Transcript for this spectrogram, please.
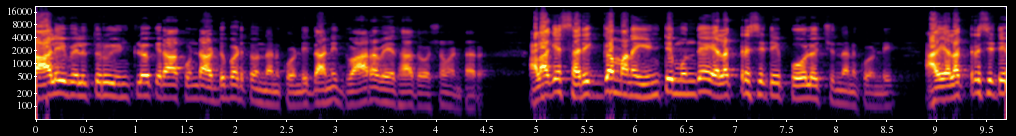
గాలి వెలుతురు ఇంట్లోకి రాకుండా అడ్డుపడుతుంది అనుకోండి దాన్ని ద్వారవేధాదోషం అంటారు. అలాగే సరిగ్గా మన ఇంటి ముందే ఎలక్ట్రిసిటీ పోల్ వచ్చిందనుకోండి. ఆ ఎలక్ట్రిసిటీ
